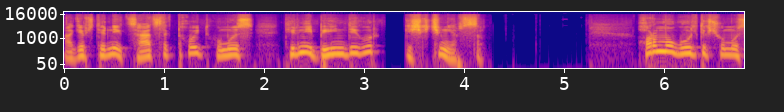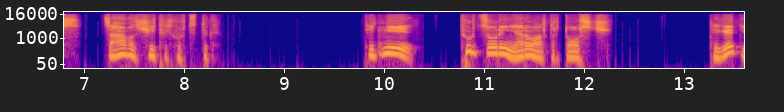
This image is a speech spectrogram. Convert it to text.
А гэвч тэрнийг цаазлагдах үед хүмүүс тэрний биеийн дээгүр гიშгчин явсан. Хормоо гүйлдэгч хүмүүс заавал шийтгэл хүртдэг. Тэдний төр зургийн яруу алдар дуусч тэгээд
